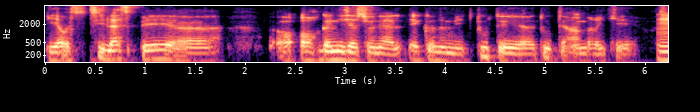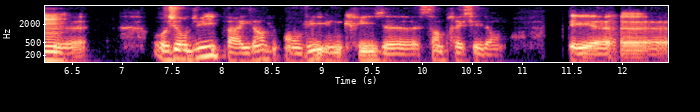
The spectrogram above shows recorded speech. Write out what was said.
Il y a aussi l'aspect organisationnel, économique, tout est, euh, tout est imbriqué. Hmm. Aujourd'hui, par exemple, on vit une crise euh, sans précédent. Et euh,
